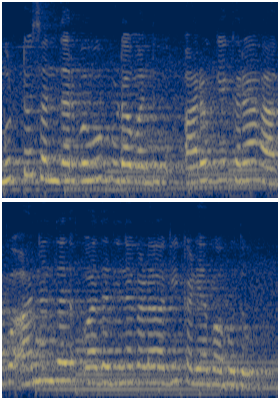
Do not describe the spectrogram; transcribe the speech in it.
ಮುಟ್ಟು ಸಂದರ್ಭವೂ ಕೂಡ ಒಂದು ಆರೋಗ್ಯಕರ ಹಾಗೂ ಆನಂದವಾದ ದಿನಗಳಾಗಿ ಕಳೆಯಬಹುದು.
